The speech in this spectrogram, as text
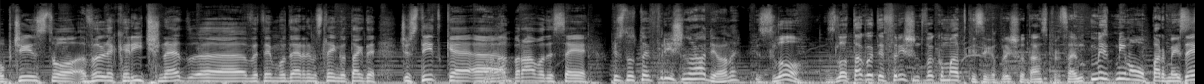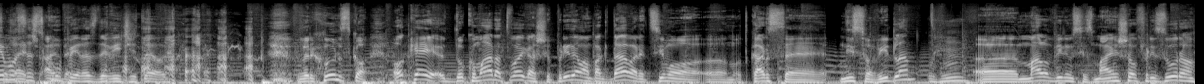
občinstvo, velike rične uh, v tem modernem slengu. Tako da čestitke, uh, bravo, da se je. Mislim, to je frišen radio. Ne? Zelo, zelo tako je frišen tvoj komat, ki si ga prišel danes predstaviti. Mi, mi imamo par mesecev. Dajmo se skupaj razdevičiti. Vrhunsko. Okay, do komada tvojega še pridem, ampak da, recimo, um, odkar se nisva videla, uh -huh. uh, malo vidim si zmanjšal frizuro.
